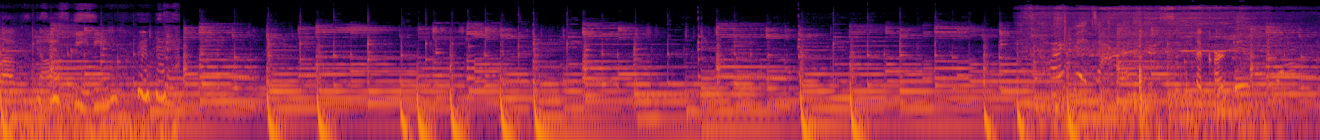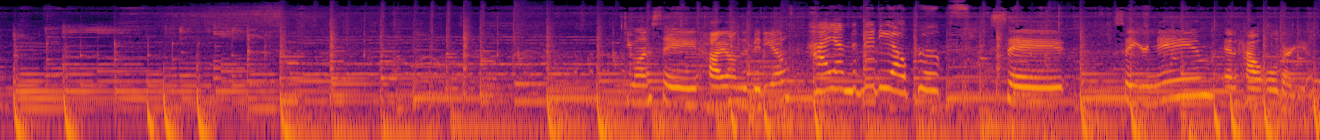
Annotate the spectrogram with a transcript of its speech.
loves dogs. The carpet? Do you want to say hi on the video? Hi on the video, poops. Say say your name and how old are you?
